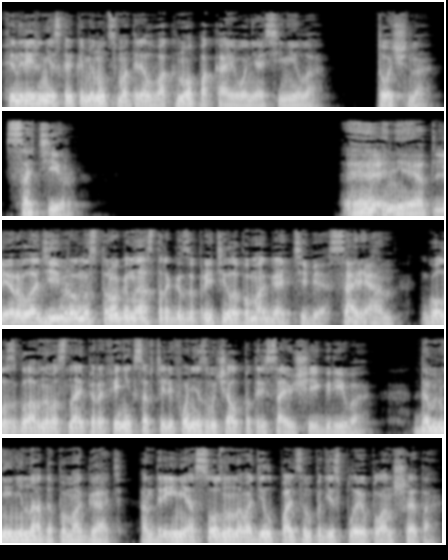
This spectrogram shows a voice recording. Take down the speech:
Фенрир несколько минут смотрел в окно, пока его не осенило. «Точно. Сатир». «Э, нет, Лера Владимировна строго-настрого запретила помогать тебе. Сорян». Голос главного снайпера Феникса в телефоне звучал потрясающе игриво. «Да мне не надо помогать!» Андрей неосознанно водил пальцем по дисплею планшета.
